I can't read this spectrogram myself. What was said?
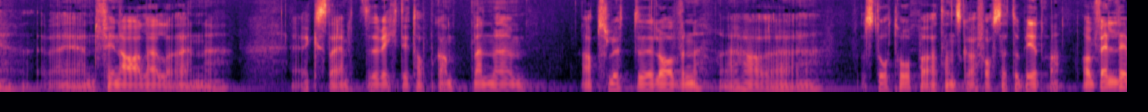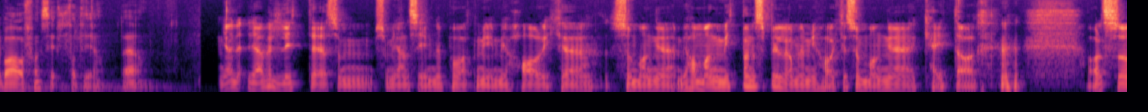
i en finale eller en ekstremt viktig toppkamp. Men absolutt lovende. Jeg har stor tro på at han skal fortsette å bidra. Og veldig bra offensivt for tida. Det er. Ja, det er vel litt det som, som Jens er inne på, at vi, vi, har ikke så mange Vi har mange midtbanespillere, men vi har ikke så mange Keitaer. altså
